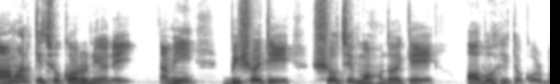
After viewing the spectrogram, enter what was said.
আমার কিছু করণীয় নেই। আমি বিষয়টি সচিব মহোদয়কে অবহিত করব।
